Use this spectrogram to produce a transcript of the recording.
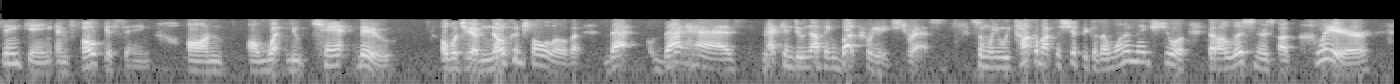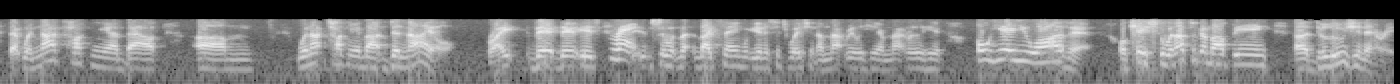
thinking and focusing on on what you can't do or what you have no control over, that that has that can do nothing but create stress. So when we talk about the shift, because I want to make sure that our listeners are clear that we're not talking about um, we're not talking about denial, right? There there is Right. so like saying you're in a situation, I'm not really here, I'm not really here. Oh yeah, you are there. Okay, so we're not talking about being uh, delusionary.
